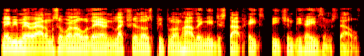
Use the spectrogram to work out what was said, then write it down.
Maybe Mayor Adams will run over there and lecture those people on how they need to stop hate speech and behave themselves.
